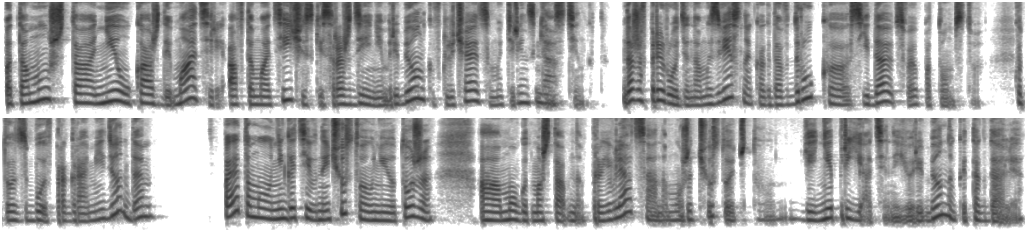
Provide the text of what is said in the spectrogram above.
потому что не у каждой матери автоматически с рождением ребенка включается материнский да. инстинкт. Даже в природе нам известно, когда вдруг э, съедают свое потомство. Какой-то сбой в программе идет, да, Поэтому негативные чувства у нее тоже а, могут масштабно проявляться. Она может чувствовать, что ей неприятен ее ребенок и так далее.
